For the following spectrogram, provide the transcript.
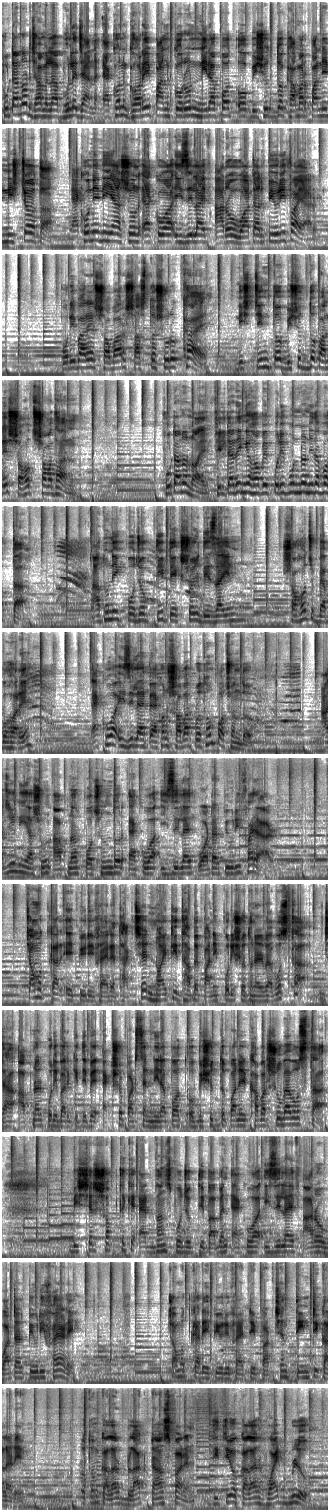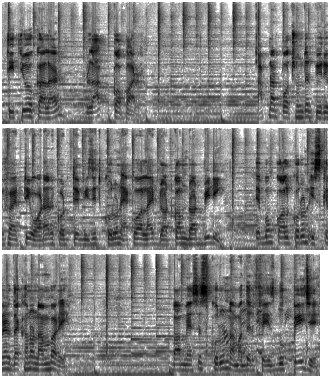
ফুটানোর ঝামেলা ভুলে যান। এখন ঘরেই পান করুন নিরাপদ ও বিশুদ্ধ খামার পানির নিশ্চয়তা। এখনই নিয়ে আসুন অ্যাকোয়া ইজি লাইফ আরও ওয়াটার পিউরিফায়ার পরিবারের সবার স্বাস্থ্য সুরক্ষায় নিশ্চিন্ত বিশুদ্ধ পানির সহজ সমাধান। ফুটানো নয় ফিল্টারিংয়ে হবে পরিপূর্ণ নিরাপত্তা। আধুনিক প্রযুক্তি, টেকসই ডিজাইন, সহজ ব্যবহারে। অ্যাকুয়া ইজি লাইফ এখন সবার প্রথম পছন্দ। আজই নিয়ে আসুন আপনার পছন্দের Aqua Easy Life water purifier চমৎকার এই পিউরিফায়ারে থাকছে নয়টি ধাপে পানি পরিশোধনের ব্যবস্থা, যা আপনার পরিবারকে দেবে একশো পার্সেন্ট নিরাপদ ও বিশুদ্ধ পানির খাবার সুব্যবস্থা। বিশ্বের সব থেকে অ্যাডভান্স প্রযুক্তি পাবেন অ্যাকোয়া ইজি লাইফ আরও ওয়াটার পিউরিফায়ারে চমৎকার এই পিউরিফায়ারটি পাচ্ছেন তিনটি কালারে প্রথম কালার ব্ল্যাক ট্রান্সপারেন্ট দ্বিতীয় কালার হোয়াইট ব্লু তৃতীয় কালার ব্ল্যাক কপার। আপনার পছন্দের পিউরিফায়ারটি অর্ডার করতে ভিজিট করুন Aqualife dot com dot BD এবং কল করুন স্ক্রিনের দেখানো নাম্বারে বা মেসেজ করুন আমাদের ফেসবুক পেজে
